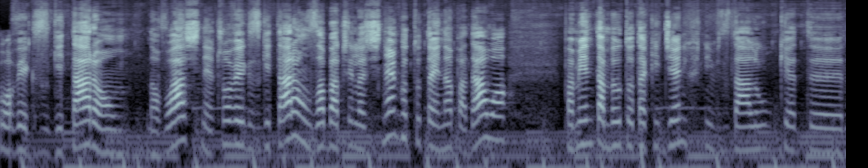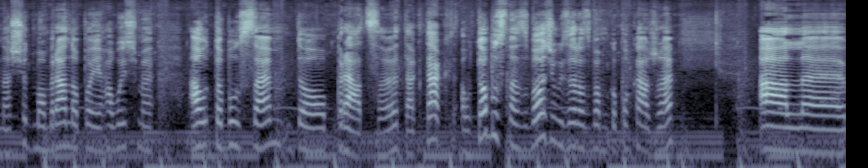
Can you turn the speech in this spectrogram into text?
Człowiek z gitarą. No właśnie, człowiek z gitarą. Zobacz, ile śniegu tutaj napadało. Pamiętam, był to taki dzień w Knivsdalu, kiedy na siódmą rano pojechałyśmy autobusem do pracy. Tak, tak, autobus nas woził i zaraz wam go pokażę. Ale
